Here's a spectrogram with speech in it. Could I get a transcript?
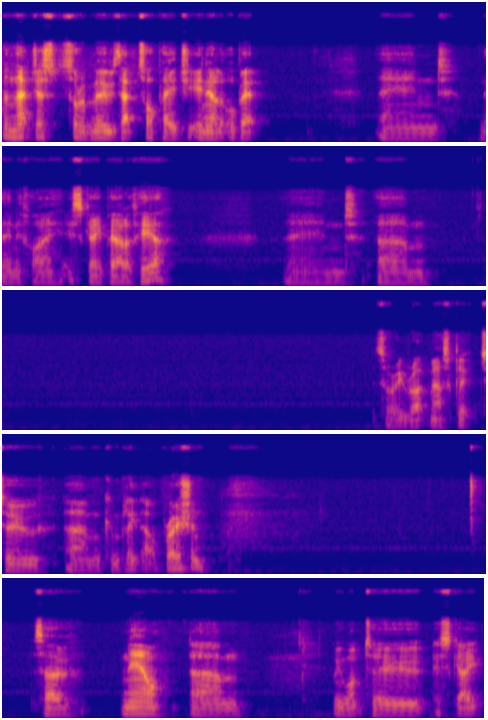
and that just sort of moves that top edge in a little bit. And then if I escape out of here and um, sorry right mouse click to um, complete that operation. So now um, we want to escape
